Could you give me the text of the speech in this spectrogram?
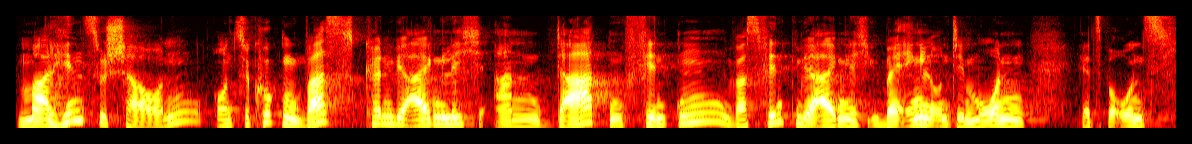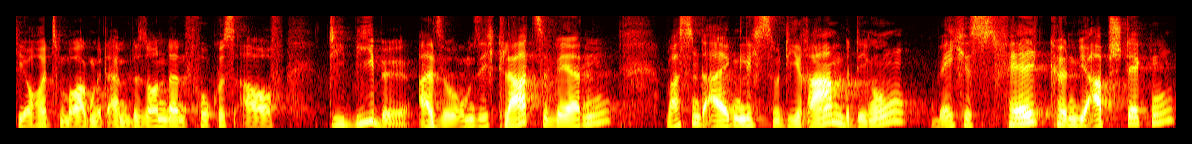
mal hinzuschauen und zu gucken, was können wir eigentlich an Daten finden, was finden wir eigentlich über Engel und Dämonen jetzt bei uns hier heute Morgen mit einem besonderen Fokus auf die Bibel. Also um sich klar zu werden, was sind eigentlich so die Rahmenbedingungen, welches Feld können wir abstecken,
